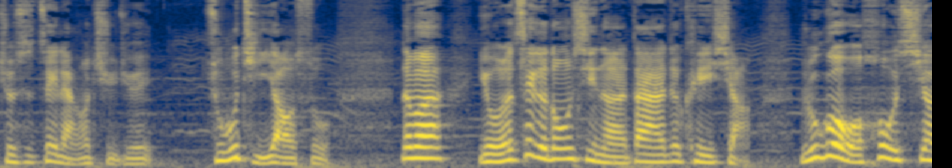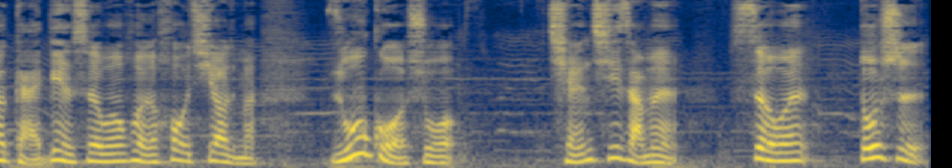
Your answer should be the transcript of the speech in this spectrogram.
就是这两个取决主体要素。那么有了这个东西呢，大家就可以想，如果我后期要改变色温，或者后期要怎么，如果说前期咱们色温都是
